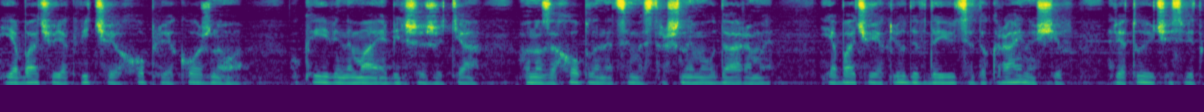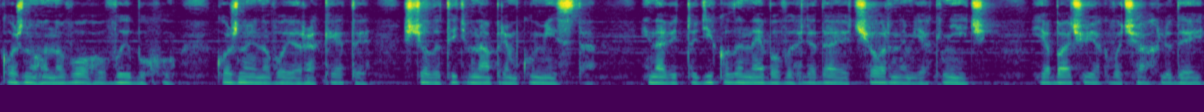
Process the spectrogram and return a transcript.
і я бачу, як відчай охоплює кожного. Києві немає більше життя, воно захоплене цими страшними ударами. Я бачу, як люди вдаються до крайнощів, рятуючись від кожного нового вибуху, кожної нової ракети, що летить в напрямку міста. І навіть тоді, коли небо виглядає чорним, як ніч, я бачу, як в очах людей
